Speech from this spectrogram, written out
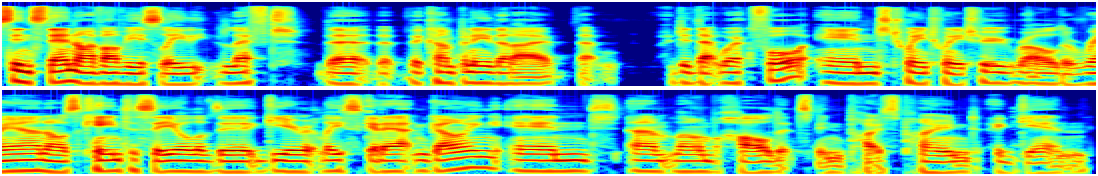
since then, I've obviously left the, the, the company that I that I did that work for, and 2022 rolled around. I was keen to see all of the gear at least get out and going, and um, lo and behold, it's been postponed again.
